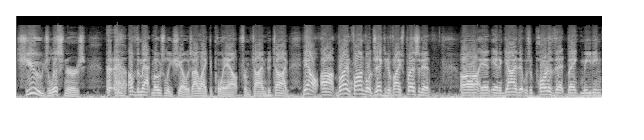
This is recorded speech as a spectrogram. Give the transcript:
huge listeners. Of the Matt Mosley show, as I like to point out from time to time. Now, uh, Brian Fonville, Executive Vice President, uh, and, and a guy that was a part of that bank meeting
